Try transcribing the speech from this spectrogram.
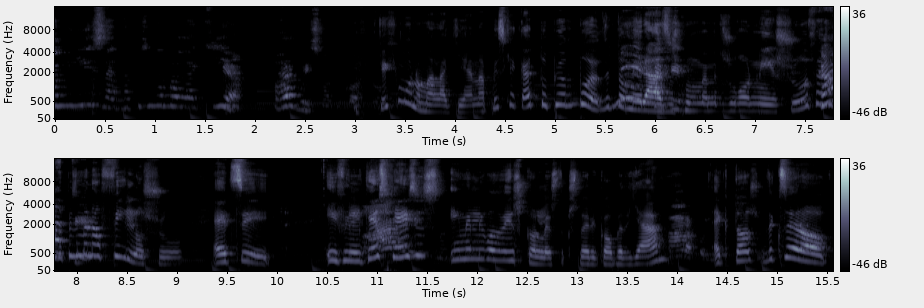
να μιλήσεις, να, να πεις μια μαλακία. Πάρα πολύ σημαντικό αυτό. Και όχι μόνο μαλακία, να πεις και κάτι το οποίο δεν, μπορεί, δεν το Ναι, μοιράζεις, παιδί ας πούμε, με τους γονείς σου. Θέλεις να το πεις Κάτι. με ένα φίλο σου, έτσι. Οι φιλικές Πάρα σχέσεις σημαντικό. είναι λίγο δύσκολες στο εξωτερικό, παιδιά. Πάρα πολύ. Εκτός, δεν ξέρω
